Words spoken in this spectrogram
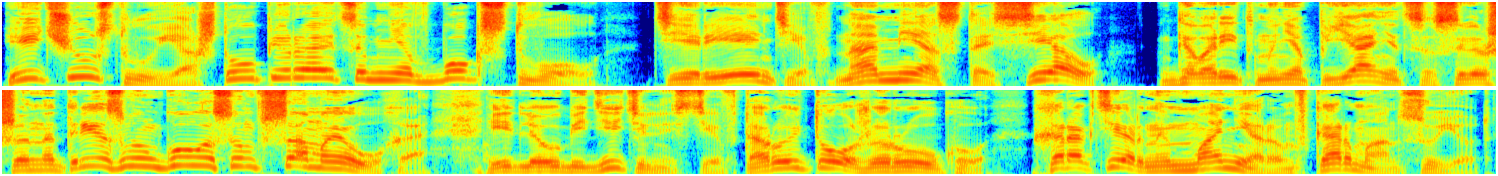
И чувствую я, что упирается мне в бок ствол. Терентьев на место сел, говорит мне пьяница совершенно трезвым голосом в самое ухо, и для убедительности второй тоже руку характерным манером в карман сует.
